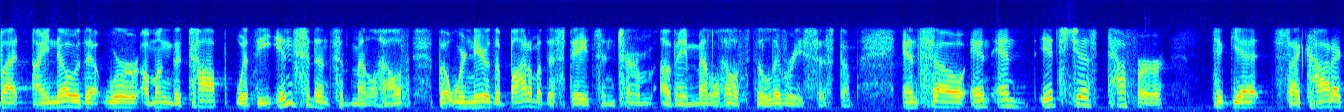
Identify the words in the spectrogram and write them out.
But I know that we're among the top with the incidence of mental health, but we're near the bottom of the states in terms of a mental health delivery system. And so, and, and it's just tougher to get psychotic,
